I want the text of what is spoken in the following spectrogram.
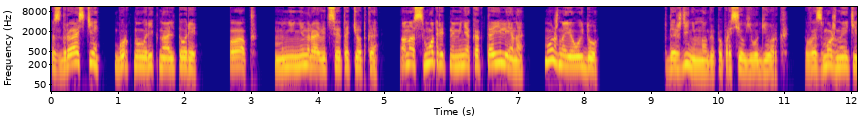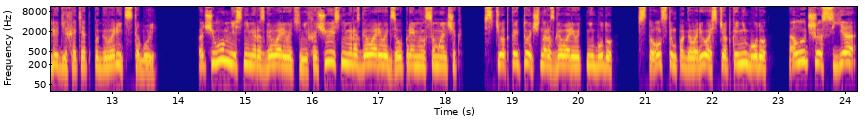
«Здрасте», — буркнул Рик на альторе. «Пап, мне не нравится эта тетка. Она смотрит на меня, как та Елена. Можно я уйду?» «Подожди немного», — попросил его Георг. «Возможно, эти люди хотят поговорить с тобой». «А чего мне с ними разговаривать? Не хочу я с ними разговаривать», — заупрямился мальчик. С теткой точно разговаривать не буду. С толстым поговорю, а с теткой не буду. А лучше с я...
